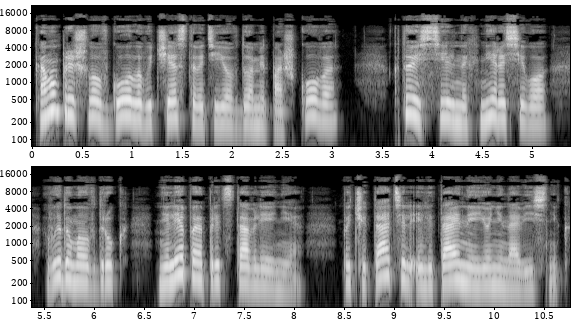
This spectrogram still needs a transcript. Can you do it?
Кому пришло в голову чествовать ее в доме Пашкова, кто из сильных мира сего выдумал вдруг нелепое представление, почитатель или тайный ее ненавистник.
